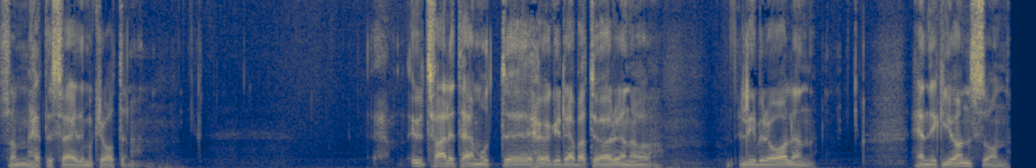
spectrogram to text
som hette Sverigedemokraterna. Utfallet här mot eh, högerdebattören och liberalen Henrik Jönsson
